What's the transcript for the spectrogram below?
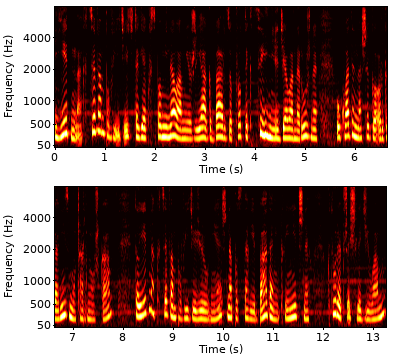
Jednak chcę Wam powiedzieć, tak jak wspominałam już, jak bardzo protekcyjnie działa na różne układy naszego organizmu czarnuszka, to jednak chcę Wam powiedzieć również na podstawie badań klinicznych, które prześledziłam.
